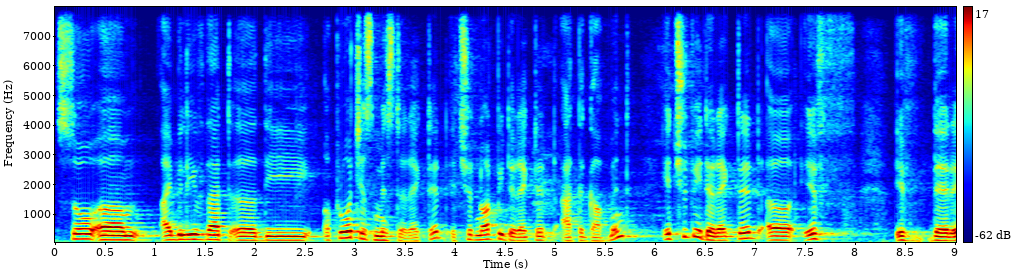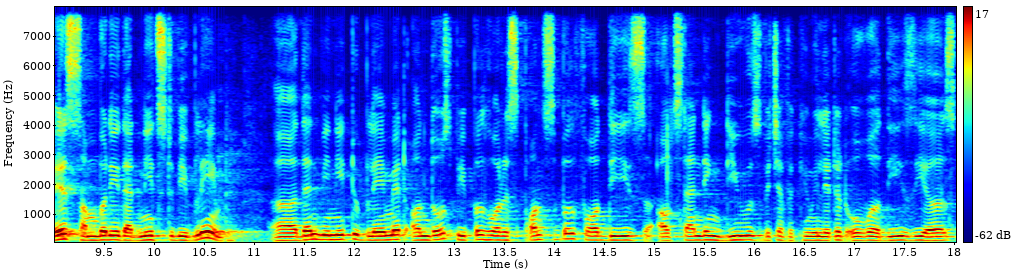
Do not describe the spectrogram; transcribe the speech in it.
So um, I believe that uh, the approach is misdirected. It should not be directed at the government. It should be directed uh, if if there is somebody that needs to be blamed uh, then we need to blame it on those people who are responsible for these outstanding dues which have accumulated over these years.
